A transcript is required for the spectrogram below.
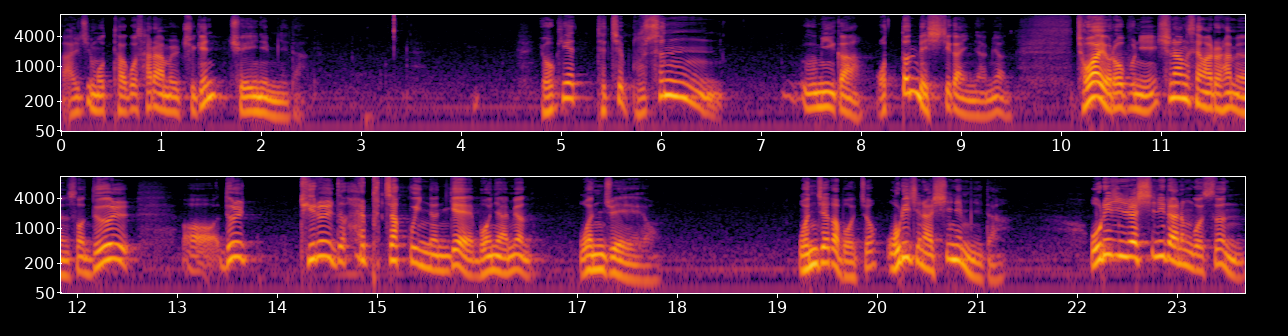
알지 못하고 사람을 죽인 죄인입니다 여기에 대체 무슨 의미가 어떤 메시지가 있냐면 저와 여러분이 신앙생활을 하면서 늘, 어, 늘 뒤를 늘 붙잡고 있는 게 뭐냐면 원죄예요 원죄가 뭐죠? original sin입니다 original sin이라는 것은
